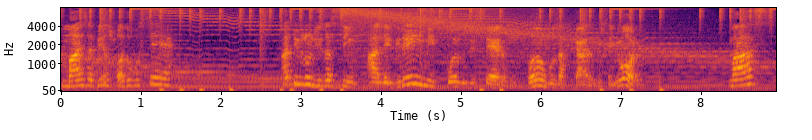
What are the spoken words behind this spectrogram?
mais abençoado você é. A Bíblia não diz assim: alegrei-me quando disseram, vamos à casa do Senhor. Mas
